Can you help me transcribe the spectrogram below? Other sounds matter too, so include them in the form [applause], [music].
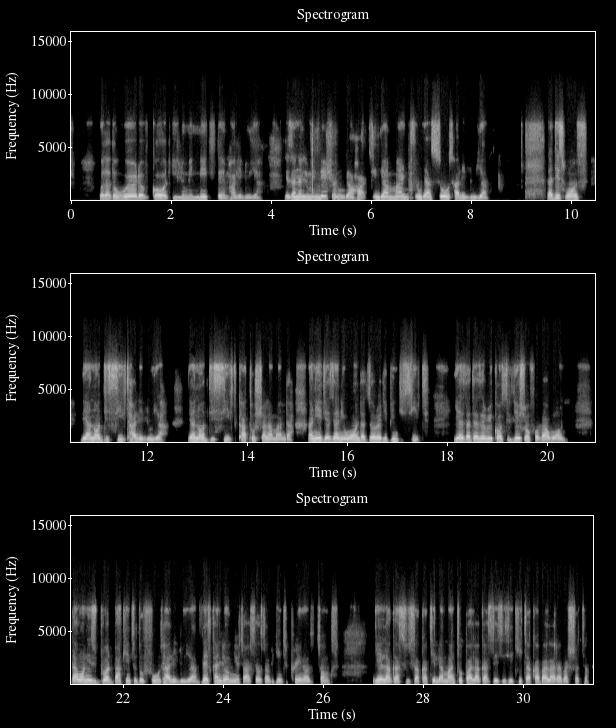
but that the word of God illuminates them. Hallelujah. There's an illumination in their hearts, in their minds, in their souls. Hallelujah. That these ones, they are not deceived. Hallelujah. They are not deceived. Kato Shalamanda. And if there's anyone that's already been deceived, yes, that there's a reconciliation for that one. That one is brought back into the fold. Hallelujah. Let's kindly unmute ourselves and begin to pray in other tongues. yelaga susakatela mantopalaga zezezekita kabalarabashata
